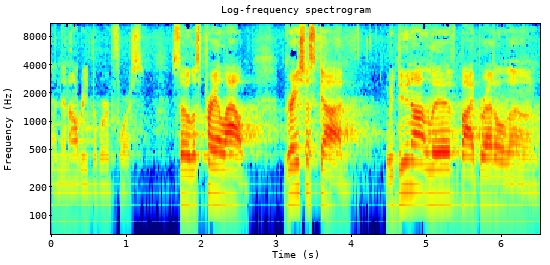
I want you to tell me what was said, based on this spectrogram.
And then I'll read the word for us. So, let's pray aloud. Gracious God, we do not live by bread alone,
